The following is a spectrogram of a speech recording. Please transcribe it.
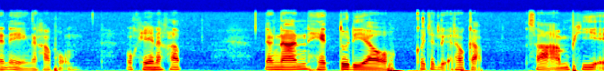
นั่นเองนะครับผมโอเคนะครับ ดังนั้น h ตัวเดียวก็จะเหลือเท่ากับ 3PA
